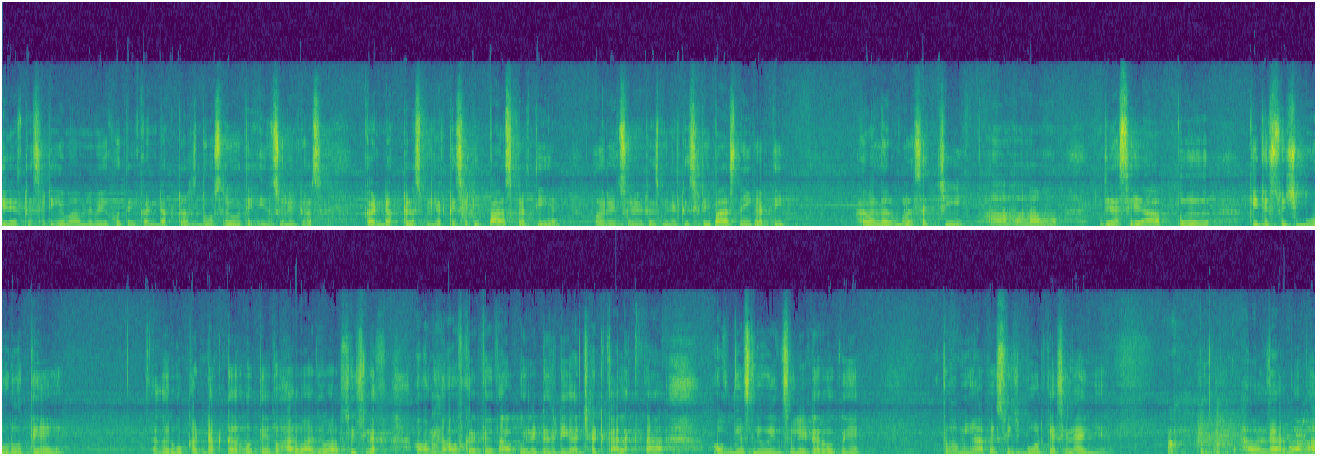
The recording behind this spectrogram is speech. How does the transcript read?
इलेक्ट्रिसिटी के मामले में एक होते हैं कंडक्टर्स दूसरे होते हैं इंसुलेटर्स कंडक्टर्स में इलेक्ट्रिसिटी पास करती है और इंसुलेटर्स में इलेक्ट्रिसिटी पास नहीं करती। हवलदार बोला, सच्ची? हाँ हाँ। जैसे आप, के जो स्विच बोर्ड होते हैं अगर वो कंडक्टर होते तो हर बार जब आप स्विच लग ऑन या ऑफ़ करते तो आपको इलेक्ट्रिसिटी का झटका लगता। ऑब्वियसली वो इंसुलेटर होते हैं। तो हम यहाँ पे स्विच बोर्ड कैसे लाएँगे? हवलदार बाबा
